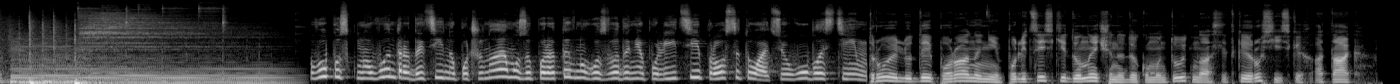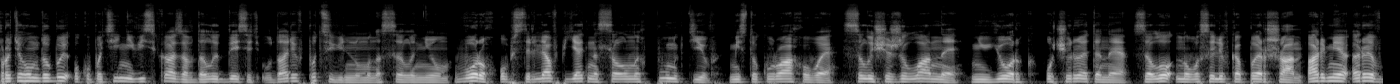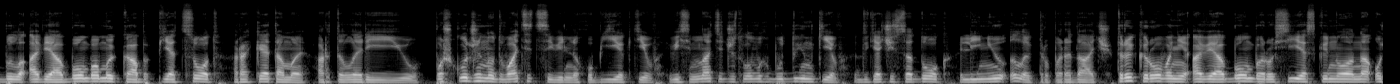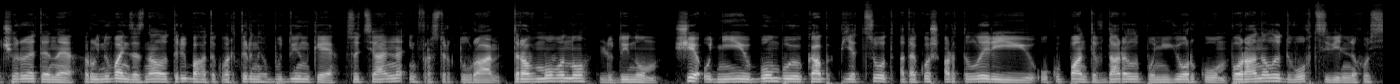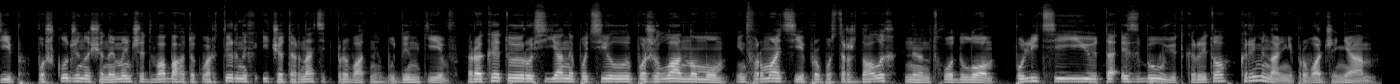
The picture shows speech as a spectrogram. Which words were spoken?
Випуск новин традиційно починаємо з оперативного зведення поліції про ситуацію в області. Троє людей поранені. Поліцейські Донеччини документують наслідки російських атак. Протягом доби окупаційні війська завдали 10 ударів по цивільному населенню. Ворог обстріляв 5 населених пунктів: місто Курахове, селище Желанне, Нью-Йорк, Очеретине, село Новоселівка Перша. Армія РФ била авіабомбами КАБ-500, ракетами, артилерією. Пошкоджено 20 цивільних об'єктів, 18 житлових будинків, дитячий садок, лінію електропередач. Три керовані авіабомби Росія скинула на Очеретине. Руйнувань зазнали три багатоквартирних будинки, соціальна інфраструктура. Травмовано людину. Ще однією бомбою КАБ-500, а також артилерією окупанти вдарили по Нью-Йорку. Поранили двох цивільних осіб. Пошкоджено щонайменше два багатоквартирних і 14 приватних будинків. Ракетою росіяни поцілили по Желанному. Інформації про постраждалих не надходило. Поліцією та СБУ відкрито кримінальні провадження.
